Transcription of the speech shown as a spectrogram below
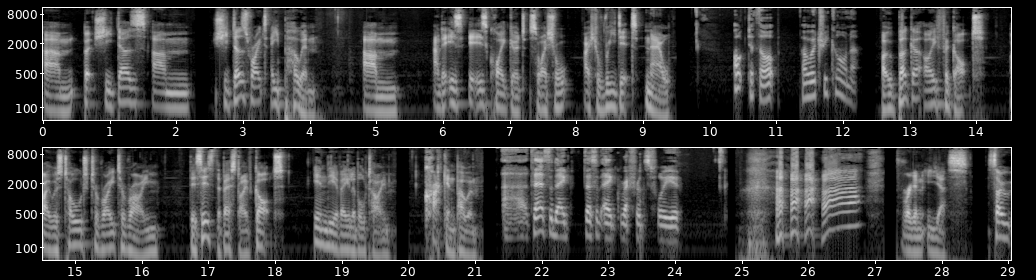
Um, but she does um, she does write a poem, and it is it is quite good. So I shall I shall read it now. Octothorpe Poetry Corner. Oh, bugger, I forgot. I was told to write a rhyme. This is the best I've got in the available time. Cracking poem. Uh, there's an egg. There's an egg reference for you. Ha ha ha! Friggin' yes. So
